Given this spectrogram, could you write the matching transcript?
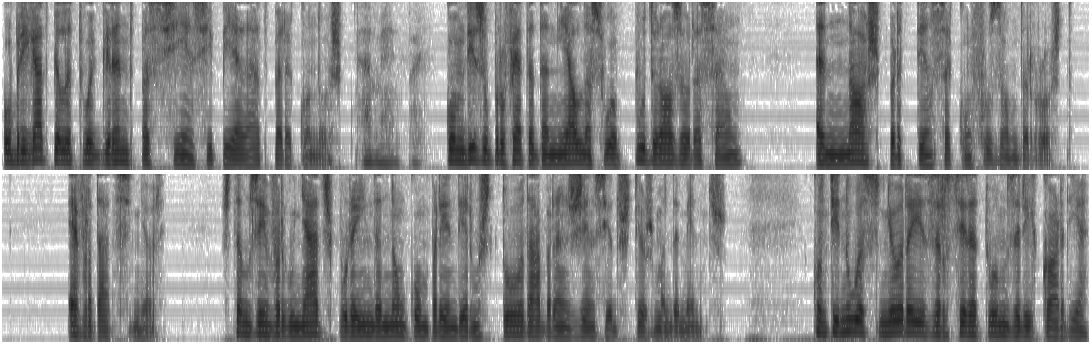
obrigado pela tua grande paciência e piedade para conosco. Amém, Pai Como diz o profeta Daniel na sua poderosa oração, a nós pertence a confusão de rosto. É verdade, Senhor. Estamos envergonhados por ainda não compreendermos toda a abrangência dos teus mandamentos. Continua, Senhor, a exercer a tua misericórdia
